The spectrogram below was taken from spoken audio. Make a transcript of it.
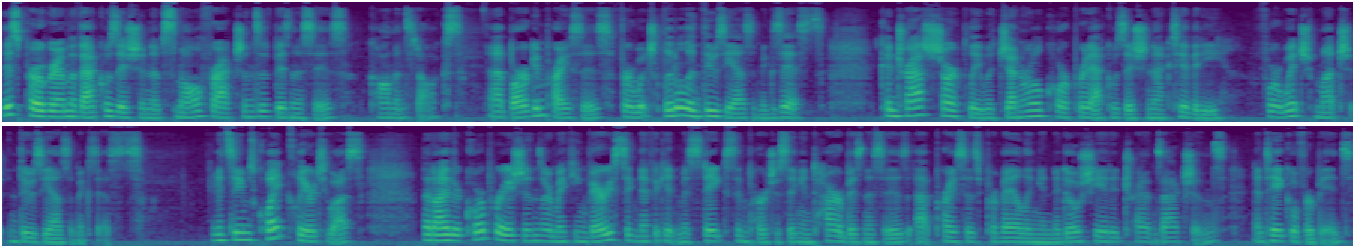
This program of acquisition of small fractions of businesses, common stocks, at bargain prices for which little enthusiasm exists, contrasts sharply with general corporate acquisition activity for which much enthusiasm exists. It seems quite clear to us that either corporations are making very significant mistakes in purchasing entire businesses at prices prevailing in negotiated transactions and takeover bids,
